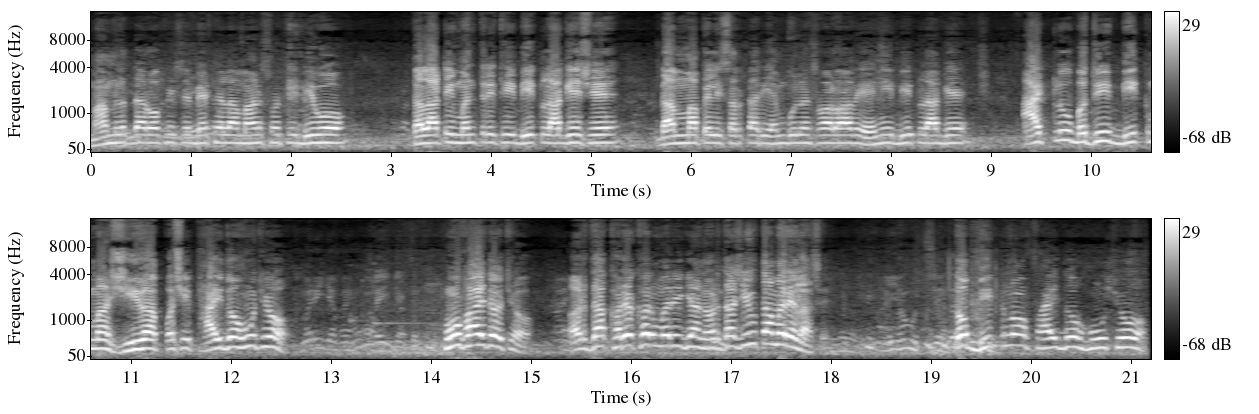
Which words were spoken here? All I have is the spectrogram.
મામલતદાર ઓફિસે બેઠેલા માણસોથી બીવો. તલાટી મંત્રીથી બીક લાગે છે. ગામમાં પેલી સરકારી એમ્બ્યુલન્સ વાળો આવે, એની બીક લાગે. આટલું બધી બીકમાં જીવ્યા પછી ફાયદો શું થયો? શું ફાયદો થયો? અડધા ખરેખર મરી ગયા ને અડધા જીવતા મરેલા છે. તો બીકનો ફાયદો હું થયો?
